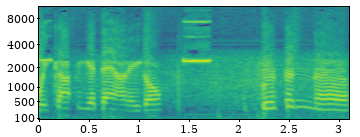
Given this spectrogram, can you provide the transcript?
We copy you down, Eagle. Houston, uh,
